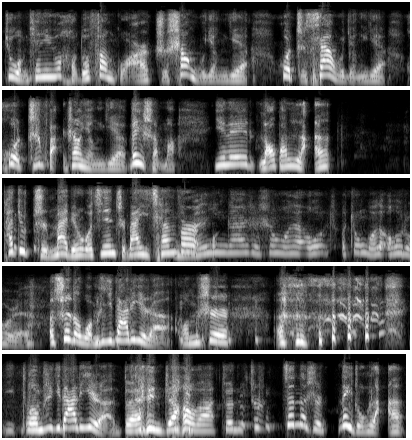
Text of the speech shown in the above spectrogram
就我们天津有好多饭馆儿只上午营业，或只下午营业，或只晚上营业。为什么？因为老板懒，他就只卖，比如我今天只卖一千你份儿，们应该是生活在欧中国的欧洲人，呃，是的，我们是意大利人，我们是，呃，一 我们是意大利人，对，你知道吧？就就是真的是那种懒，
